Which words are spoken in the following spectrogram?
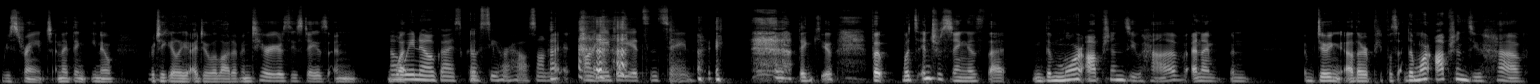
restraint. And I think, you know, particularly I do a lot of interiors these days and Oh, what, we know, guys. Go see her house on on AD. It's insane. Thank you. But what's interesting is that the more options you have, and I've been doing other people's the more options you have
